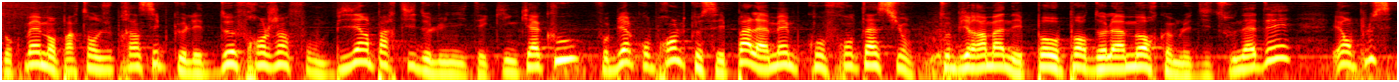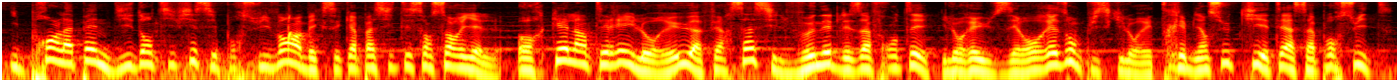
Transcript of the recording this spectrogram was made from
Donc même en partant du principe que les deux frangins font bien partie de l'unité Kinkaku, faut bien comprendre que c'est pas la même confrontation. Tobirama n'est pas aux portes de la mort comme le dit Tsunade, et en plus il prend la peine d'identifier ses poursuivants avec ses capacités sensorielles. Or quel intérêt il aurait eu à faire ça s'il venait de les affronter? Il aurait eu zéro raison puisqu'il aurait très bien su qui était à sa poursuite.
